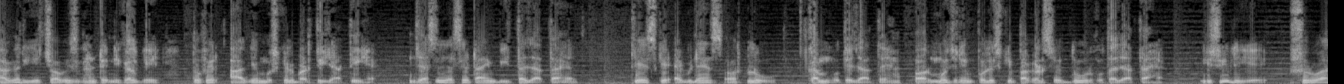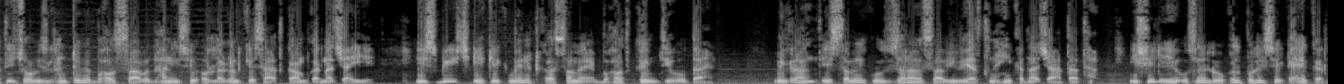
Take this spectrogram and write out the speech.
अगर ये 24 घंटे निकल गए तो फिर आगे मुश्किल बढ़ती जाती है। जैसे जैसे टाइम बीतता जाता है केस के एविडेंस और क्लू कम होते जाते हैं और मुजरिम पुलिस की पकड़ से दूर होता जाता है। इसीलिए शुरुआती 24 घंटे में बहुत सावधानी से और लगन के साथ काम करना चाहिए। इस बीच एक एक मिनट का समय बहुत कीमती होता है। विक्रांत इस समय को जरा सा भी व्यर्थ नहीं करना चाहता था। इसीलिए उसने लोकल पुलिस से कहकर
